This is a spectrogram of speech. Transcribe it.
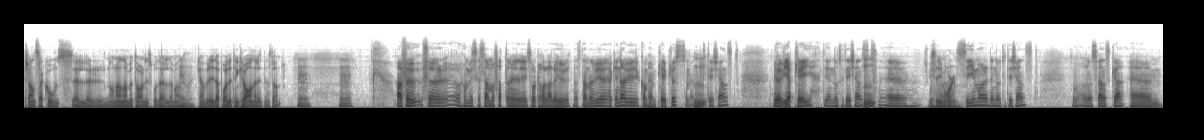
transaktions eller någon annan betalningsmodell där man Mm. kan vrida på en liten kran en liten stund. mm. Mm. Ja, för, för om vi ska sammanfatta nu, det är svårt att hålla alla i huvudet nästan. Men vi, okej, nu har vi kom hem Play Plus som en Mm. OTT-tjänst. Vi har via Play, det är en OTT-tjänst. Mm. Eh, har C-More, det är en OTT-tjänst. Och de svenska. Um,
